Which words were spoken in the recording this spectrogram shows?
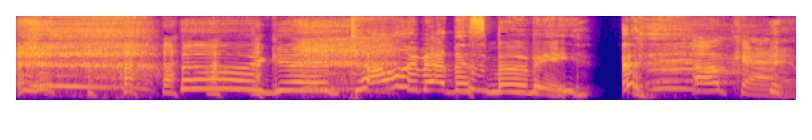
oh, good. Tell me about this movie. Okay.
